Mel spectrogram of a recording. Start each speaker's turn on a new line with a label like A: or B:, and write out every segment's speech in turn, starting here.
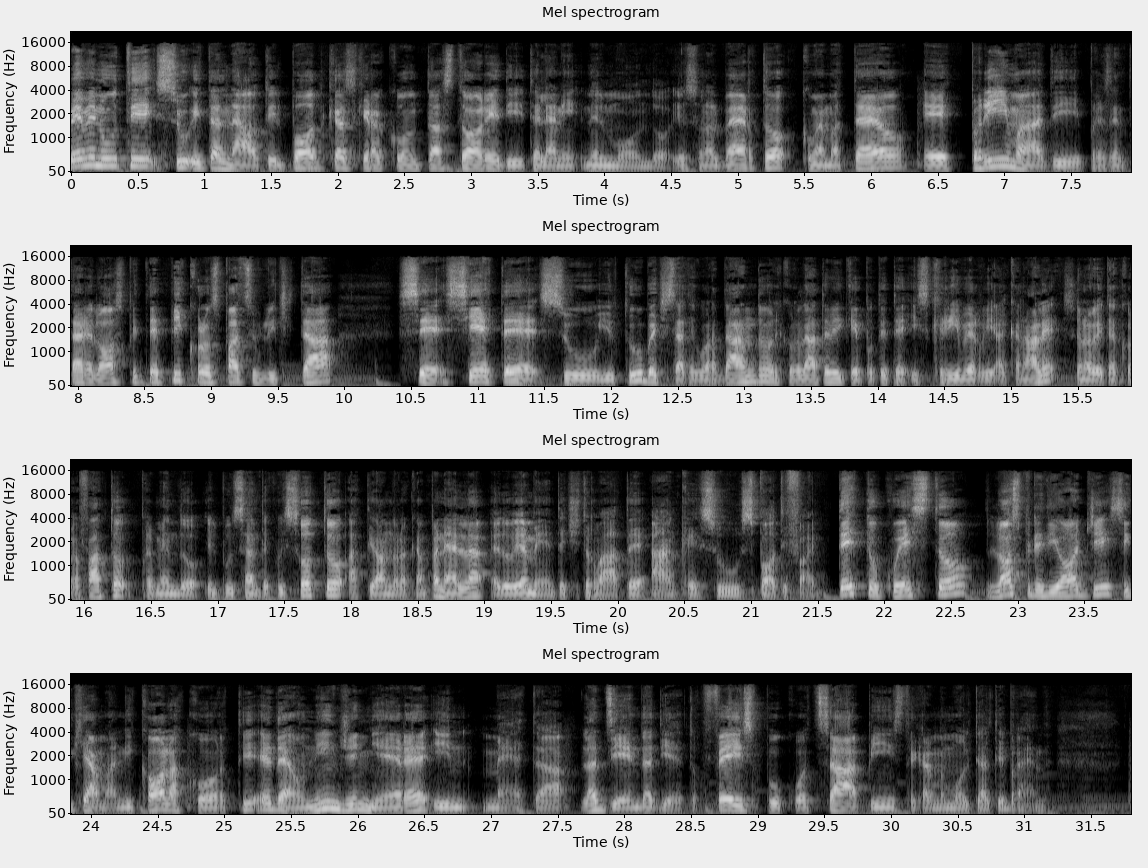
A: Benvenuti su Italnauti, il podcast che racconta storie di italiani nel mondo. Io sono Alberto, come Matteo, e prima di presentare l'ospite, piccolo spazio pubblicità se siete su YouTube e ci state guardando, ricordatevi che potete iscrivervi al canale se non l'avete ancora fatto, premendo il pulsante qui sotto, attivando la campanella ed ovviamente ci trovate anche su Spotify. Detto questo, l'ospite di oggi si chiama Nicola Corti ed è un ingegnere in Meta, l'azienda dietro Facebook, WhatsApp, Instagram e molti altri brand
